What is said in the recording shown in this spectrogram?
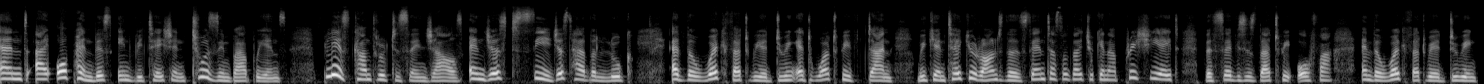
And I open this invitation to Zimbabweans. Please come through to St. Giles and just see, just have a look at the work that we are doing, at what we've done. We can take you around the center so that you can appreciate the services that we offer and the work that we're doing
